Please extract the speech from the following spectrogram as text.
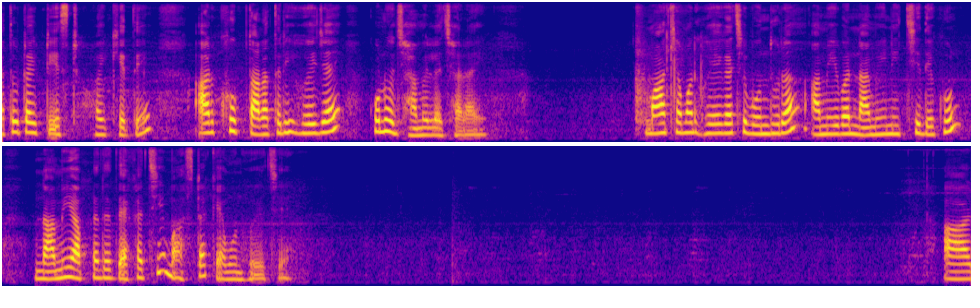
এতটাই টেস্ট হয় খেতে। আর খুব তাড়াতাড়ি হয়ে যায়, কোনো ঝামেলা ছাড়াই। মাছ আমার হয়ে গেছে বন্ধুরা, আমি এবার নামিয়ে নিচ্ছি। দেখুন, নামিয়ে আপনাদের দেখাচ্ছি মাছটা কেমন হয়েছে। আর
